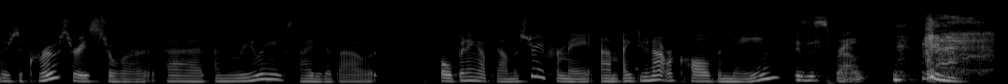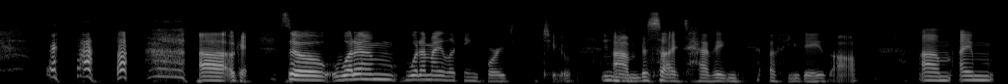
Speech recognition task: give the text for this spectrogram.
there's a grocery store that I'm really excited about opening up down the street from me. Um I do not recall the name. Is this sprouts? uh okay. So what am what am I looking forward to? Mhm. um, besides having a few days off. Um, I'm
